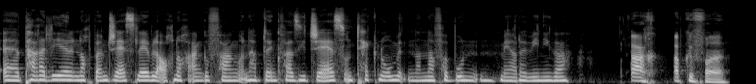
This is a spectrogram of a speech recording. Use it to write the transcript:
äh, parallel noch beim Jazz-Label auch noch angefangen und habe dann quasi Jazz und Techno miteinander verbunden, mehr oder weniger. Ach, abgefahren.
